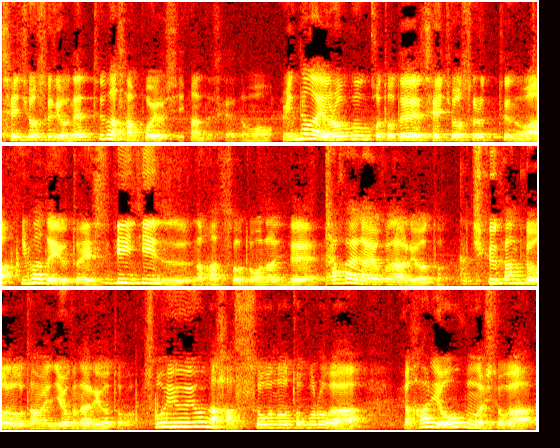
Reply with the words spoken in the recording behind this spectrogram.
成長するよねっていうのは三方よしなんですけれども。みんなが喜ぶことで成長するっていうのは今で言うと SDGs の発想と同じで社会が良くなるよと。地球環境のために良くなるよと。そういうような発想のところがやはり多くの人が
